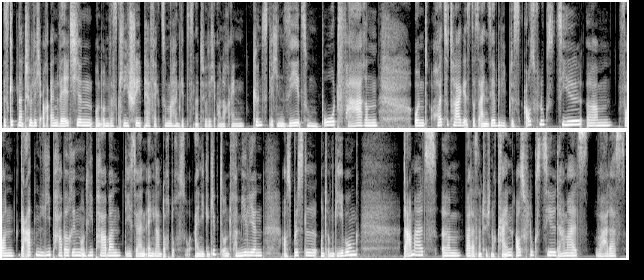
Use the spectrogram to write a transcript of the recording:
Es gibt natürlich auch ein Wäldchen und um das Klischee perfekt zu machen, gibt es natürlich auch noch einen künstlichen See zum Bootfahren Jahren. Und heutzutage ist das ein sehr beliebtes Ausflugsziel ähm, von Gartenliebhaberinnen und Liebhabern, die es ja in England doch doch so einige gibt und Familien aus Bristol und Umgebung. Damals ähm, war das natürlich noch kein Ausflugsziel. Damals war das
